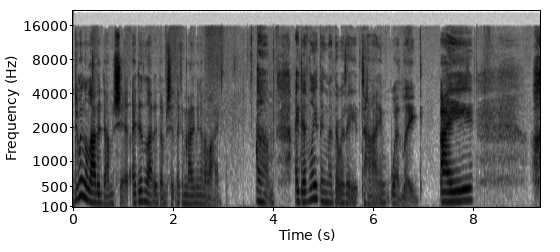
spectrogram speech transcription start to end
doing a lot of dumb shit. I did a lot of dumb shit. Like, I'm not even gonna lie. Um, I definitely think that there was a time when, like, I.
